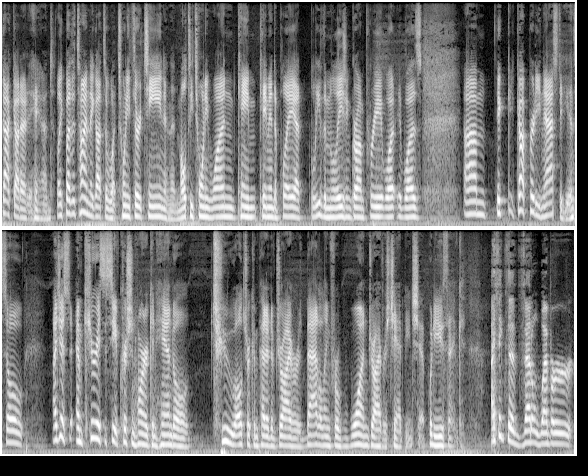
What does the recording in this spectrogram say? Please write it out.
that got out of hand. Like by the time they got to what 2013 and then Multi 21 came came into play at I believe the Malaysian Grand Prix what it was um it, it got pretty nasty. And so I just am curious to see if Christian Horner can handle two ultra competitive drivers battling for one driver's championship. What do you think? I think the Vettel Webber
